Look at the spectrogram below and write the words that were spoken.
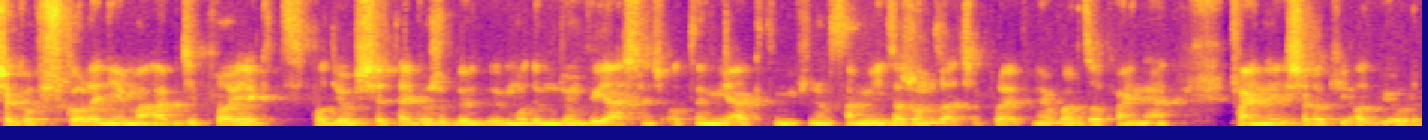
czego w szkole nie ma, a gdzie projekt podjął się tego, żeby młodym ludziom wyjaśniać o tym, jak tymi finansami zarządzać i projekt miał bardzo fajne, fajny i szeroki odbiór.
